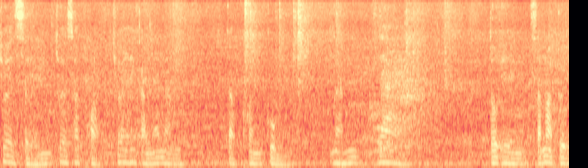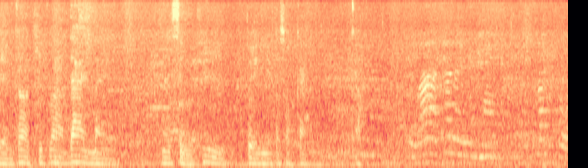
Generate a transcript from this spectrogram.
ช่วยเสริม ช่วยซัพพอร์ตช่วยให้คำแนะนำกับคนกลุ่มนั้นได้ ตัวเองสำหรับตัวเองก็คิดว่าได้ในในสิ่งที่ตัวเองมีประสบการณ์ครับหรือว่าถ้าในมุมมองในครอบครัว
